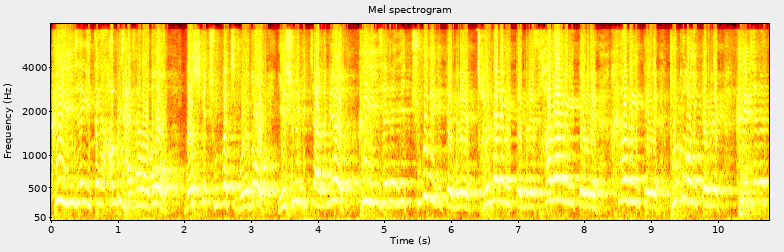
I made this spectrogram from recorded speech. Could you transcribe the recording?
그 인생이 이 땅에 아무리 잘 살아도 멋있게 죽음같이 보여도 예수를 믿지 않으면 그 인생은 이제 죽음이기 때문에 절망이기 때문에 사망이기 때문에 흑암이기 때문에 불구덩이기 때문에 그 인생은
